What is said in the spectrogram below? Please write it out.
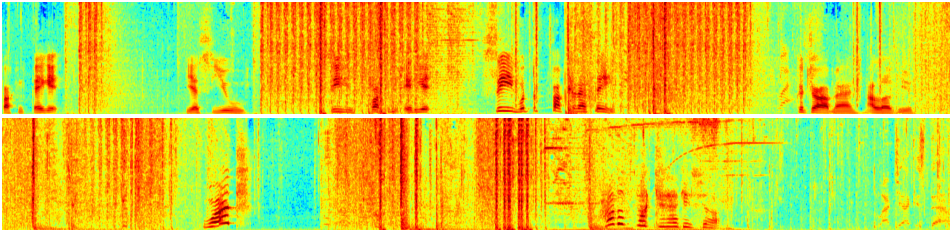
fucking faggot. Yes, you. See, you fucking idiot. See, what the fuck did I see? Good job, man. I love you. What? How the fuck did I get shot? Blackjack is down.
